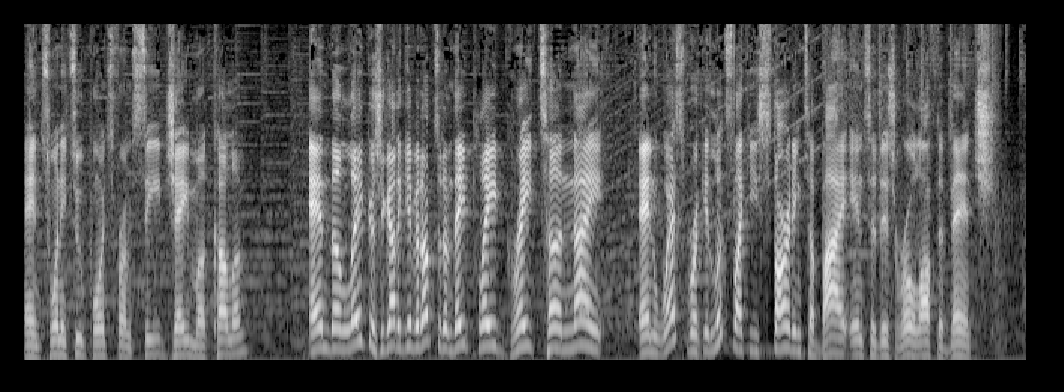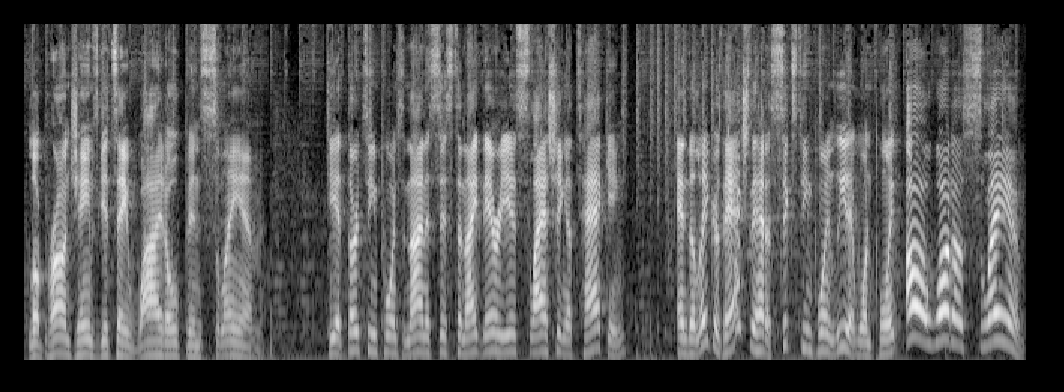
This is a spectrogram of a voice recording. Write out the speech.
and 22 points from CJ McCollum. And the Lakers, you got to give it up to them. They played great tonight. And Westbrook, it looks like he's starting to buy into this role off the bench. LeBron James gets a wide open slam. He had 13 points, 9 assists tonight. There he is, slashing, attacking. And the Lakers, they actually had a 16 point lead at one point. Oh, what a slam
